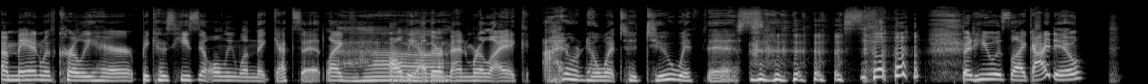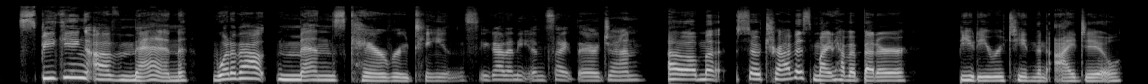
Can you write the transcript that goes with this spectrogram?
a man with curly hair because he's the only one that gets it. Like all the other Ah. men were like, I don't know what to do with this. So- but he was like, I do. Speaking of men, what about men's care routines? You got any insight there, Jen? Um, so Travis might have a better beauty routine than I do.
